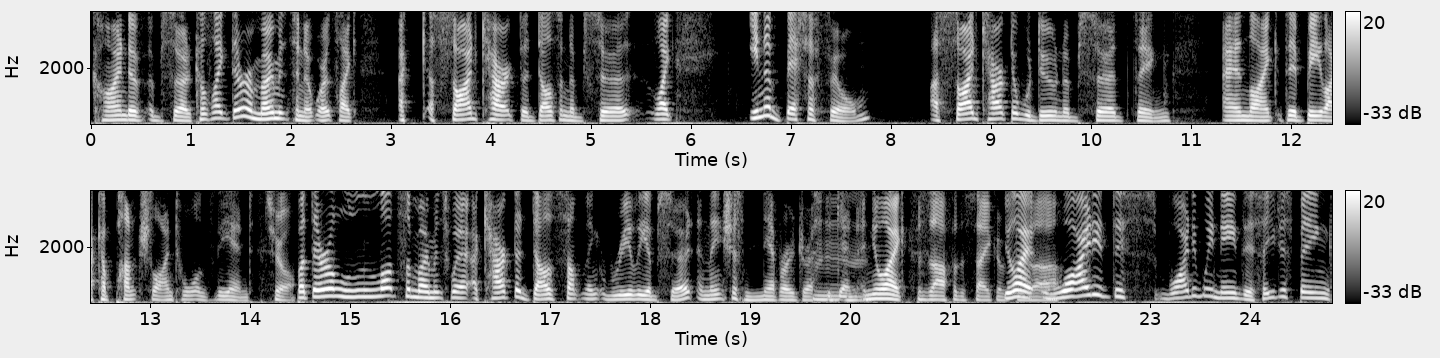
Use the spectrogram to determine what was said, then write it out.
kind of absurd. Because like there are moments in it where it's like a, a side character does an absurd like in a better film, a side character would do an absurd thing. And like there'd be like a punchline towards the end, Sure. but there are lots of moments where a character does something really absurd and then it's just never addressed hmm. again. And you're like, bizarre for the sake of you're bizarre. like, why did this? Why did we need this? Are you just being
